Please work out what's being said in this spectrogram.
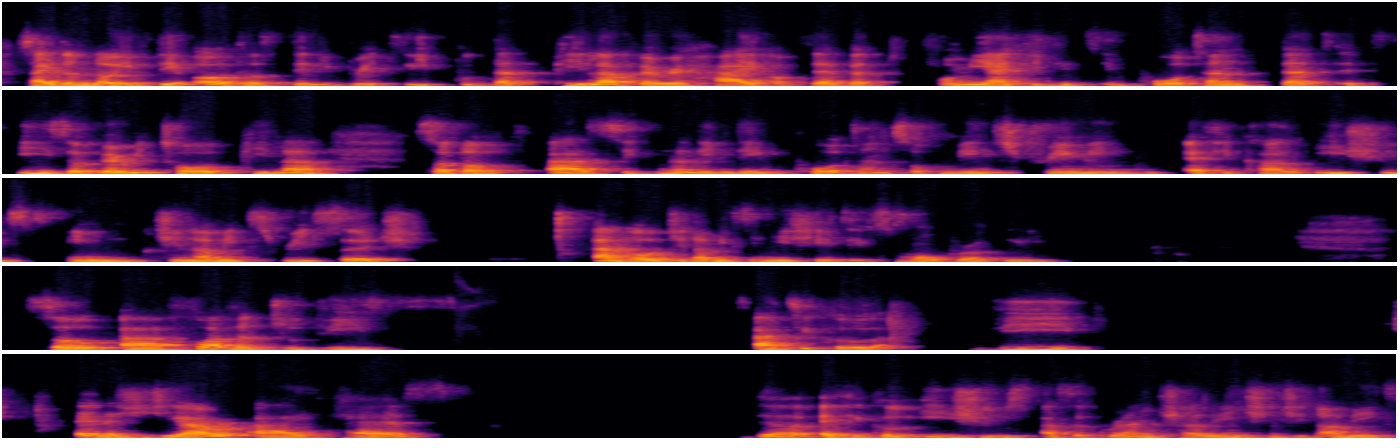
So I don't know if the authors deliberately put that pillar very high up there, but for me, I think it's important that it is a very tall pillar, sort of uh, signaling the importance of mainstreaming ethical issues in genomics research and all genomics initiatives more broadly. So uh, further to this article, the NHGRI has the ethical issues as a grand challenge in genomics,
